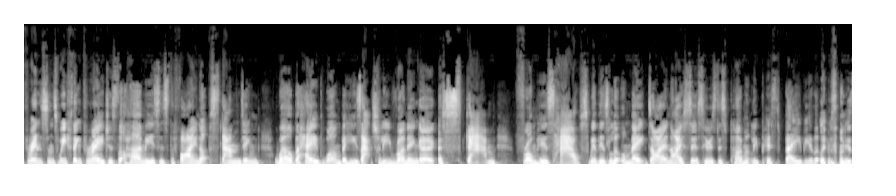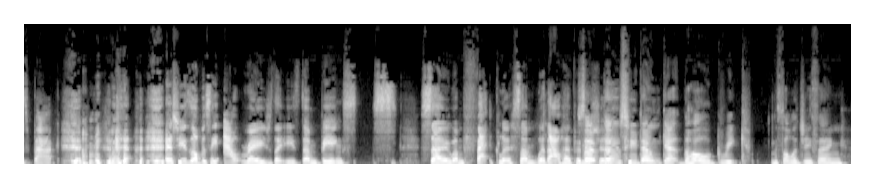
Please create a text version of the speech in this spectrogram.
for instance, we think for ages that Hermes is the fine, upstanding, well behaved one, but he's actually running a, a scam from his house with his little mate Dionysus, who is this permanently pissed baby that lives on his back. and she's obviously outraged that he's um, being s- s- so um, feckless um, without her permission. So those who don't get the whole Greek mythology thing,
